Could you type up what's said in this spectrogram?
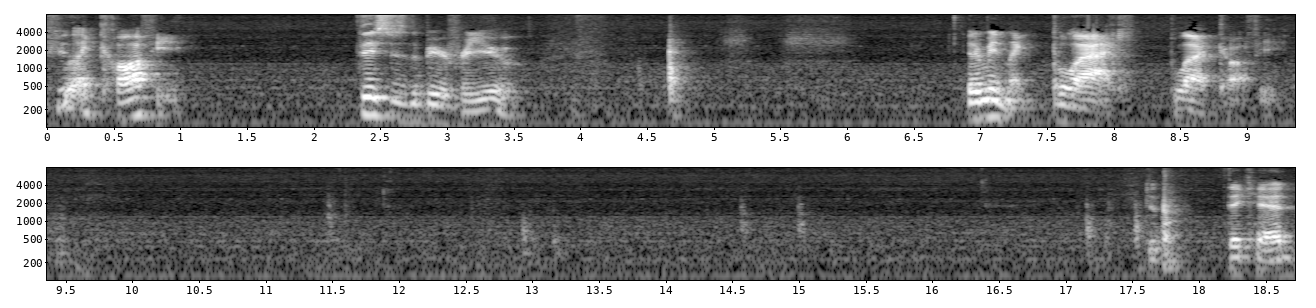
If you like coffee, this is the beer for you. I mean like black, black coffee. Get the thick head.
